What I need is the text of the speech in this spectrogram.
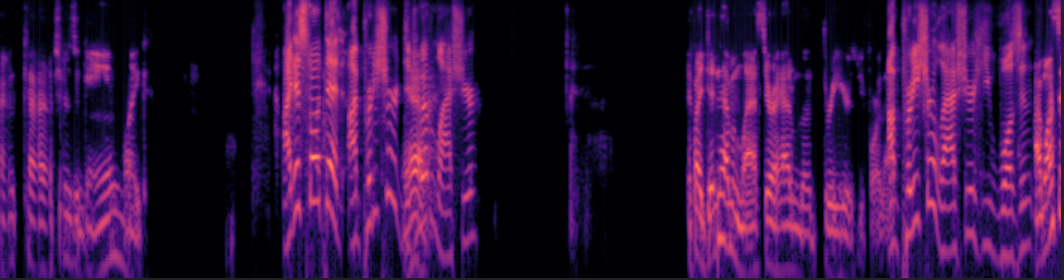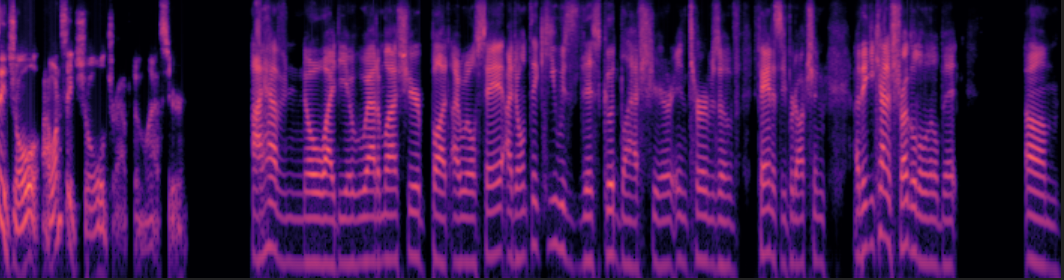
Ten catches a game. Like I just thought that I'm pretty sure. Did you have him last year? if I didn't have him last year, I had him the three years before that. I'm pretty sure last year he wasn't I want to say Joel. I want to say Joel drafted him last year. I have no idea who had him last year, but I will say I don't think he was this good last year in terms of fantasy production. I think he kind of struggled a little bit. Um,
